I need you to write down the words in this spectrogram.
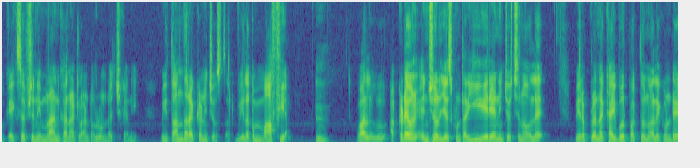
ఒక ఎక్సెప్షన్ ఇమ్రాన్ ఖాన్ అట్లాంటి వాళ్ళు ఉండొచ్చు కానీ మిగతా అందరూ అక్కడి నుంచి వస్తారు? వీళ్ళకి మాఫియా. వాళ్ళు అక్కడే ఎన్షూర్ చేసుకుంటారు. ఈ ఏరియా నుంచి వచ్చిన వాళ్ళే. మీరు ఎప్పుడైనా ఖైబూర్ పఖ్తూన్వా లేకుంటే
